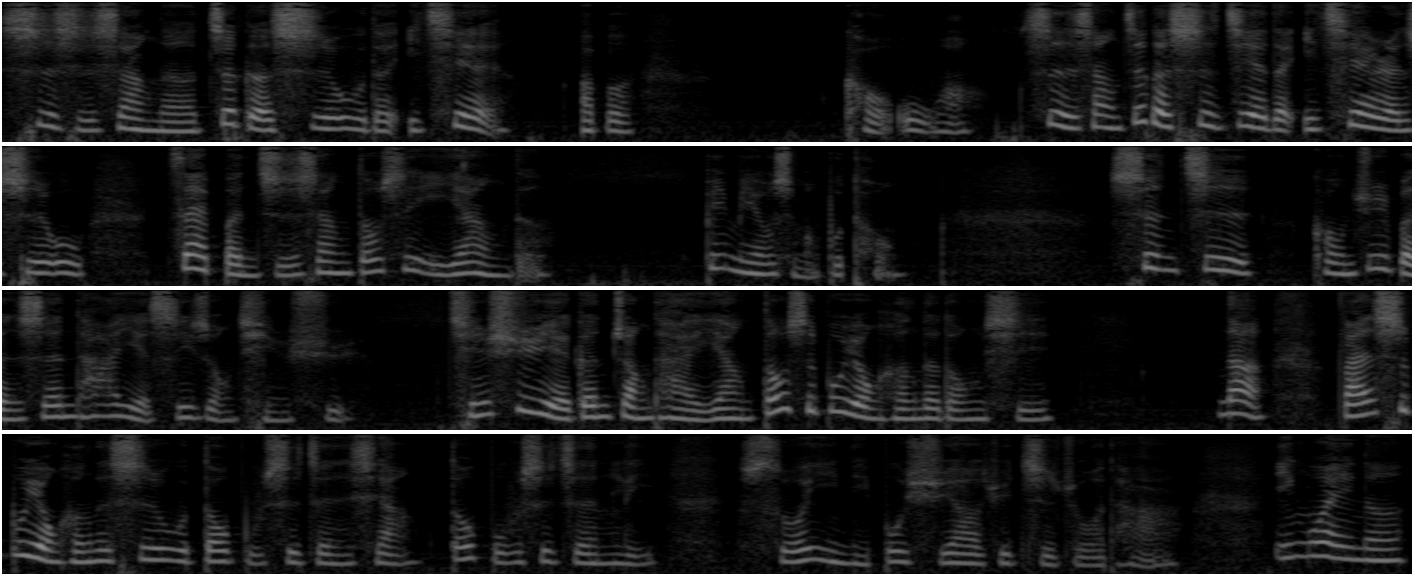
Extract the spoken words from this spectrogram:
事实上呢，这个事物的一切。啊不，口误哦。事实上，这个世界的一切人事物，在本质上都是一样的，并没有什么不同。甚至恐惧本身，它也是一种情绪，情绪也跟状态一样，都是不永恒的东西。那凡是不永恒的事物，都不是真相，都不是真理，所以你不需要去执着它。因为呢，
